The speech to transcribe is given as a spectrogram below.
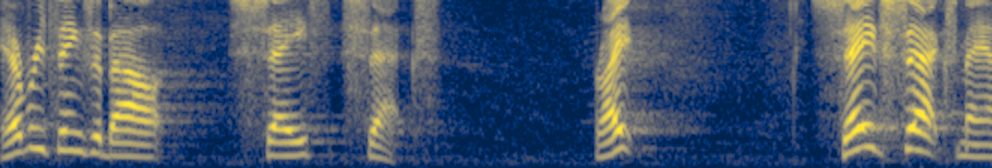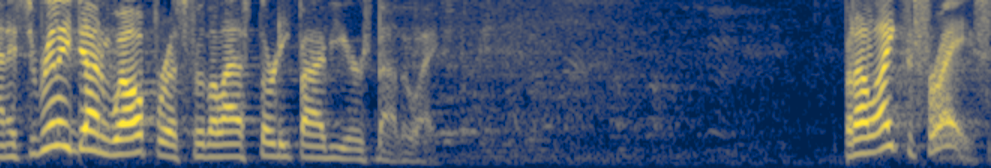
Everything's about safe sex, right? Safe sex, man. It's really done well for us for the last 35 years, by the way. But I like the phrase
